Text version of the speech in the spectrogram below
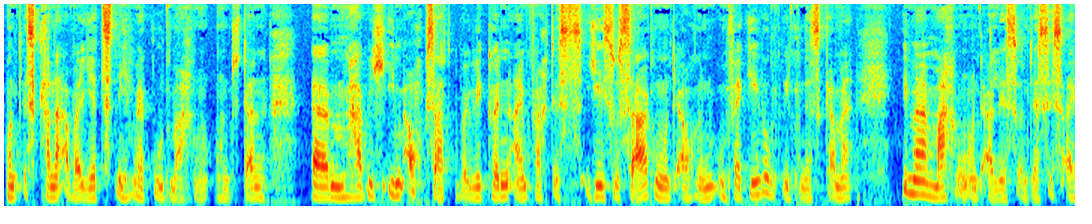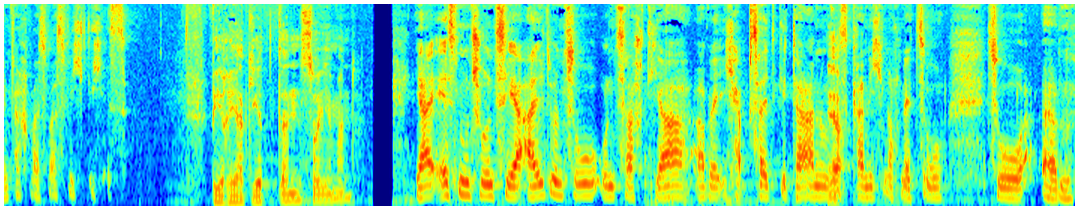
Und es kann er aber jetzt nicht mehr gut machen. Und dann ähm, habe ich ihm auch gesagt, aber wir können einfach das Jesus sagen und auch um Vergebung bitten. Das kann man immer machen und alles. Und das ist einfach was, was wichtig ist. Wie reagiert dann so jemand? Ja, er ist nun schon sehr alt und so und sagt, ja, aber ich habe es halt getan und Ja. das kann ich noch nicht so, so ähm,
